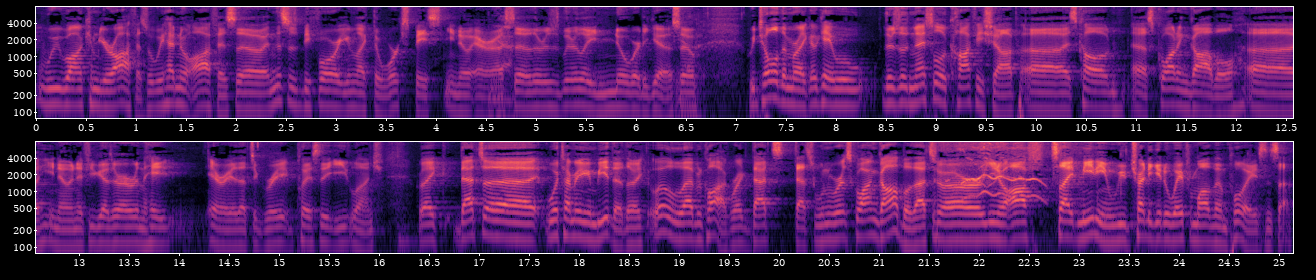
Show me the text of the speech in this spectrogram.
"We want to come to your office." Well, we had no office, so and this was before even like the workspace, you know, era. Yeah. So there was literally nowhere to go. So. We told them we're like, okay, well, there's a nice little coffee shop. Uh, it's called uh, Squat and Gobble. Uh, you know, and if you guys are ever in the Haight area. That's a great place to eat lunch. We're like, that's a what time are you gonna be there? They're like, well, eleven o'clock. We're like, that's that's when we're at Squat and Gobble. That's our you know off-site meeting. We try to get away from all the employees and stuff.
